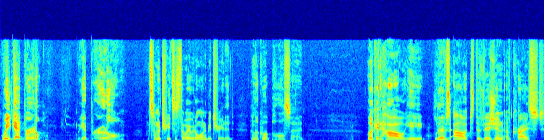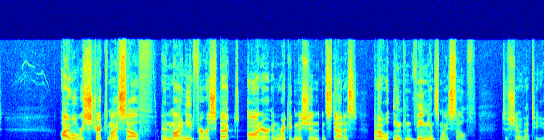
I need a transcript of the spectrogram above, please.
we get brutal. We get brutal when someone treats us the way we don't want to be treated. And look what Paul said. Look at how he lives out the vision of Christ. I will restrict myself and my need for respect, honor, and recognition and status, but I will inconvenience myself to show that to you.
